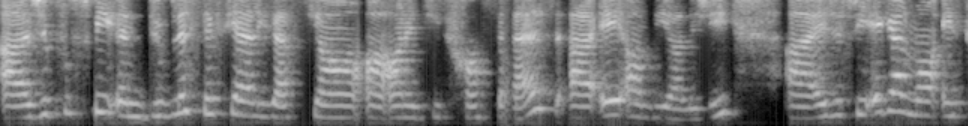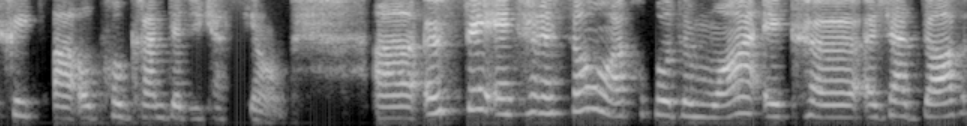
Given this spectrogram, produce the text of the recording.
Je poursuis une double spécialisation en, études françaises et en biologie et je suis également inscrite au programme d'éducation. Euh, un fait intéressant à propos de moi est que j'adore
